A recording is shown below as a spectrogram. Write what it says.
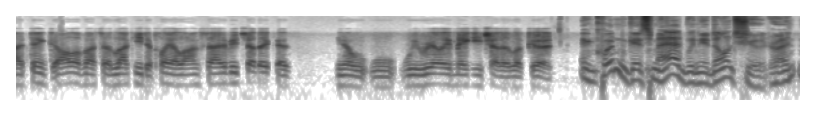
I think all of us are lucky to play alongside of each other because you know we really make each other look good. And Quentin gets mad when you don't shoot, right?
